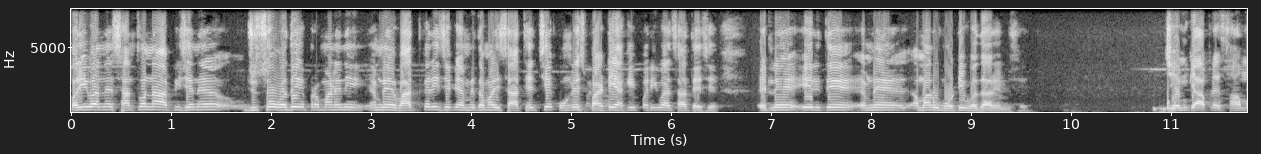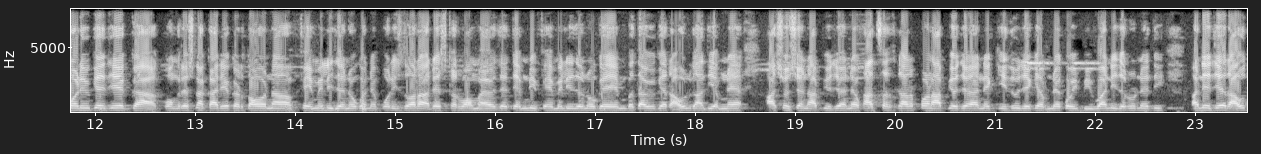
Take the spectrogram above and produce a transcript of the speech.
પરિવારને સાંત્વના આપી છે અને જુસ્સો વધે એ પ્રમાણેની એમને વાત કરી છે કે અમે તમારી સાથે જ છીએ. કોંગ્રેસ પાર્ટી આખી પરિવાર સાથે છે. એટલે એ રીતે એમને અમારું મોટિવ વધારેલું છે. જેમ કે આપણે સાંભળ્યું કે જે કોંગ્રેસના કાર્યકર્તાઓના ફેમિલીજનોને પોલીસ દ્વારા અરેસ્ટ કરવામાં આવ્યો છે, તેમની ફેમિલીજનો કે એમ બતાવ્યું કે રાહુલ ગાંધી અમને આશ્વાસન આપ્યું છે અને ખાસ સરકાર પણ આપ્યો છે અને કીધું છે કે અમને કોઈ બીવાની જરૂર નથી. અને જે રાહુલ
